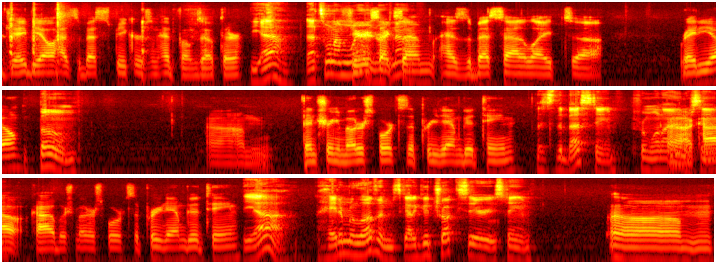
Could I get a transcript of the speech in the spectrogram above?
JBL has the best speakers and headphones out there. Yeah, that's what I'm wearing Sirius right now. XM has the best satellite uh, radio. Boom. Um, Venturini Motorsports is a pretty damn good team. It's the best team, from what I Uh, understand. Kyle, Kyle Busch Motorsports is a pretty damn good team. Yeah, hate him or love him, he's got a good truck series team. Um,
